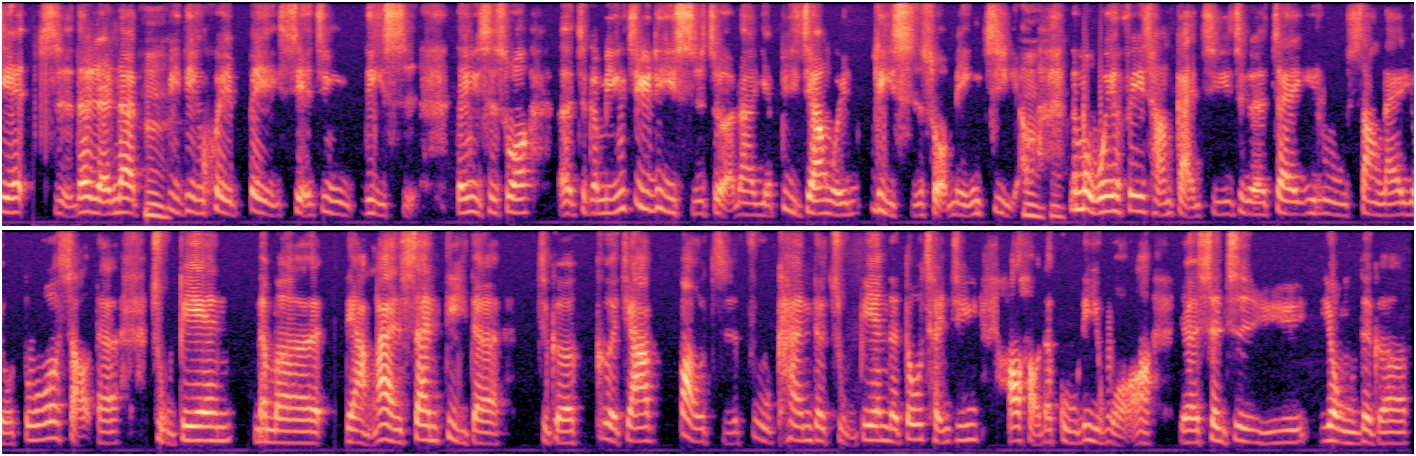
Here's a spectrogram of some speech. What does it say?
写纸的人呢，必定会被写进历史，等于是说，呃，这个铭记历史者呢，也必将为历史所铭记啊。那么，我也非常感激这个在一路上来有多少的主编，那么两岸三地的这个各家报纸副刊的主编的，都曾经好好的鼓励我，呃，甚至于用这个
